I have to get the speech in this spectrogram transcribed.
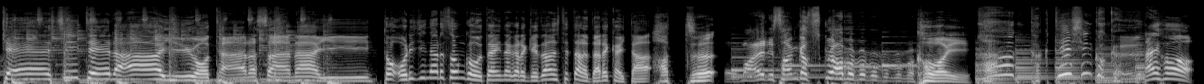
決してラー油を垂らさない。とオリジナルソングを歌いながら下山してたら誰かいた。はっつお前に参加スクラブブブブブブかわい。いはあ確定申告？逮捕。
